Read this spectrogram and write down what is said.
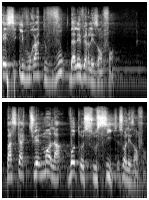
et s'il vous rate vous d'aller vers les enfants. Parce qu'actuellement là, votre souci, ce sont les enfants.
